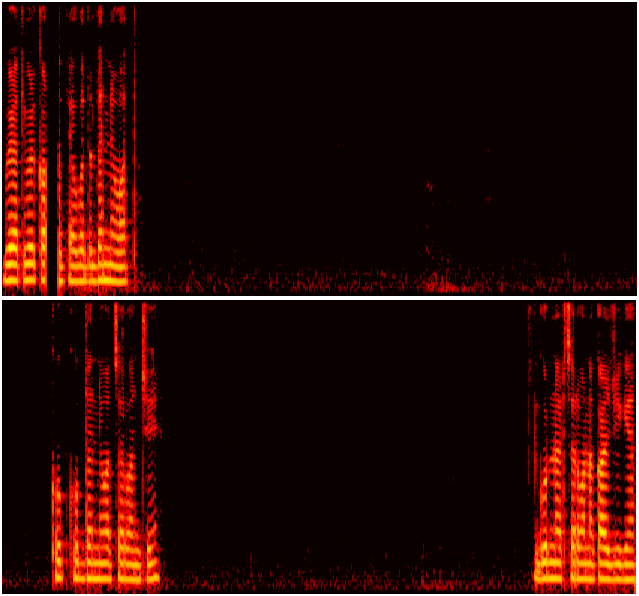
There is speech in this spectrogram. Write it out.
वेळात वेळ काढला त्याबद्दल धन्यवाद. खूप खूप धन्यवाद सर्वांचे. गुड नाईट सर्वांना काळजी घ्या.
